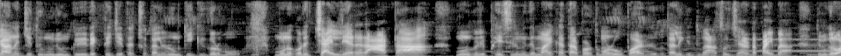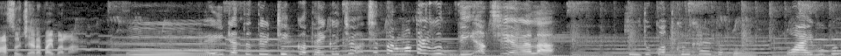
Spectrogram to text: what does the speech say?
জানে যে তুমি রুম কিনে দেখতে যেতেছো তাহলে রুম কি করব? মনে করো চাইল লেয়ারের আটা। মনে করো যে ফেসের মধ্যে মাইকা তারপর তোমার উপহার দেবো। তাহলে কি তুমি আসল চেহারাটা পাইবা? তুমি কোনো আসল চেহারা পাইবা না। এইটা তো তুই ঠিক কথাই কইছ। আচ্ছা তোর মাথায় বুদ্ধি আছে মেলা। কিন্তু কতক্ষণ খাড়ায় থাকুম ও আইবো কোন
